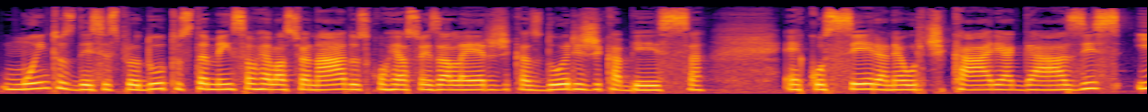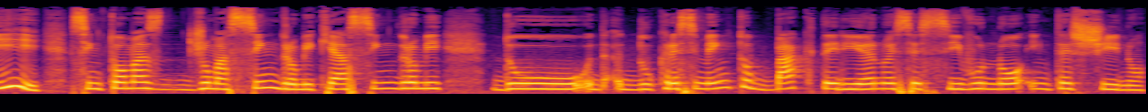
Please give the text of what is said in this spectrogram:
muitos desses produtos também são relacionados com reações alérgicas, dores de cabeça, é, coceira, né, urticária, gases e sintomas de uma síndrome que é a síndrome do, do crescimento bacteriano excessivo no intestino.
